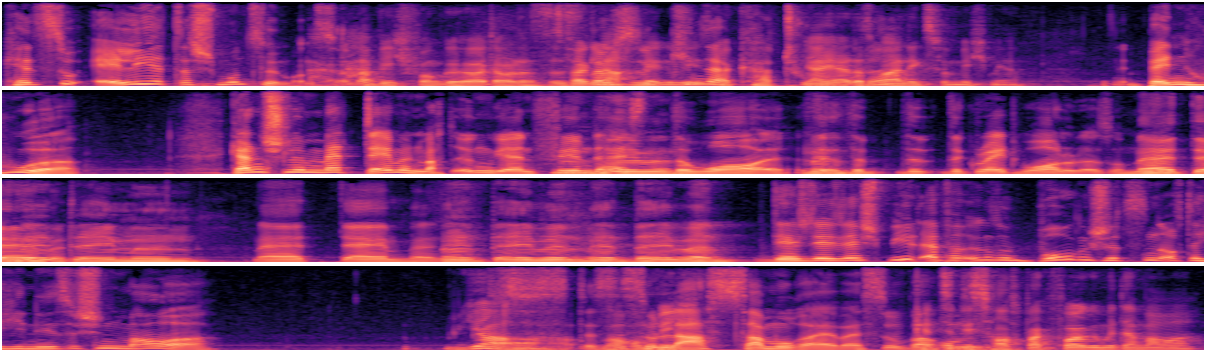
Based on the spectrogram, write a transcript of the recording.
Kennst du Elliot, das Schmunzelmonster? Habe ich von gehört, aber das ist das war, glaube ich, so ein. Kindercartoon. Ja, ja, das oder? war nichts für mich mehr. Ben Hur. Ganz schlimm, Matt Damon macht irgendwie einen Film, der Matt heißt. The Wall. The, Matt- the, the, the Great Wall oder so. Matt Damon. Damon. Matt Damon. Matt Damon, Matt Damon. Der, der, der spielt einfach irgendeinen so einen Bogenschützen auf der chinesischen Mauer. Ja, Das, ist, das warum ist so nicht? Last Samurai, weißt du? Kennst du Warum? die South Park-Folge mit der Mauer?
